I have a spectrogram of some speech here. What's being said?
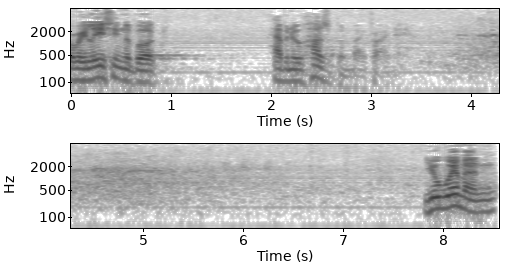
we're releasing the book, Have a New Husband by Friday. You women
